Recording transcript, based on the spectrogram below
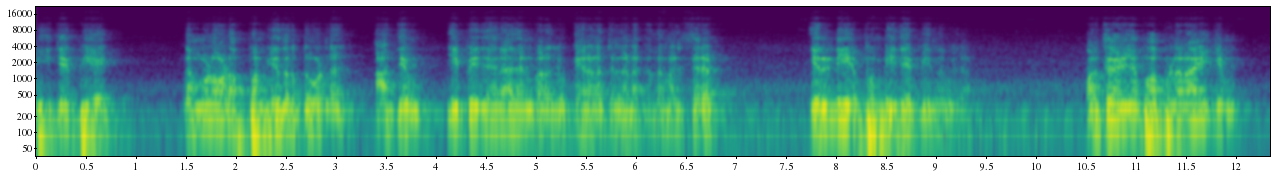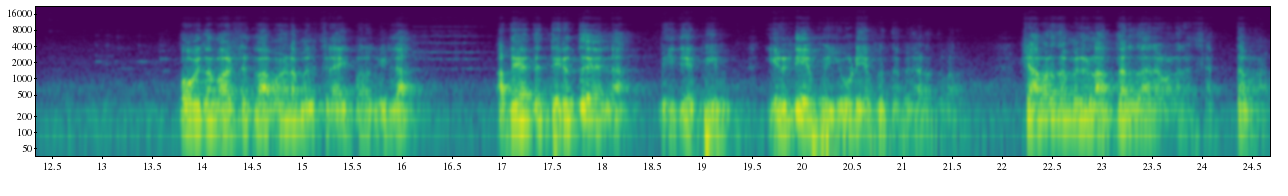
ബി ജെ പിയെ നമ്മളോടൊപ്പം എതിർത്തുകൊണ്ട് ആദ്യം ഇ പി ജയരാജൻ പറഞ്ഞു കേരളത്തിൽ നടക്കുന്ന മത്സരം എൽ ഡി എഫും ബി ജെ പിയും തമ്മിലാണ്. കുറച്ച് കഴിഞ്ഞപ്പോൾ പിണറായിക്കും ഗോവിന്ദ മാഷ്ടക്കും അപകടം മനസ്സിലായി പറഞ്ഞു ഇല്ല അദ്ദേഹത്തെ തിരുത്തുകയല്ല. ബി ജെ പിയും എൽ ഡി എഫും യു ഡി എഫും തമ്മിലാണെന്ന് പറഞ്ഞു. പക്ഷെ അവർ തമ്മിലുള്ള അന്തർധാര വളരെ ശക്തമാണ്.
